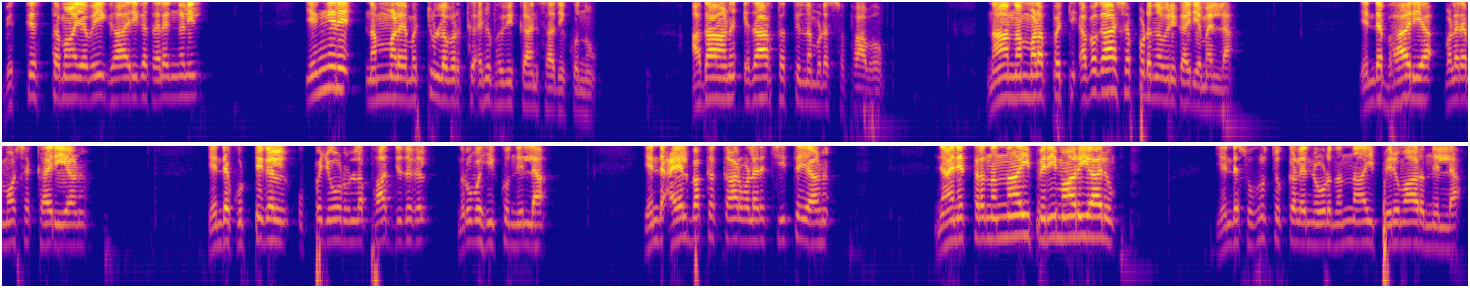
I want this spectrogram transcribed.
വ്യത്യസ്തമായ വൈകാരിക തലങ്ങളിൽ എങ്ങനെ നമ്മളെ മറ്റുള്ളവർക്ക് അനുഭവിക്കാൻ സാധിക്കുന്നു? അതാണ് യഥാർത്ഥത്തിൽ നമ്മുടെ സ്വഭാവം. നാം നമ്മളെപ്പറ്റി അവകാശപ്പെടുന്ന ഒരു കാര്യമല്ല. എന്റെ ഭാര്യ വളരെ മോശക്കാരിയാണ്. എന്റെ കുട്ടികൾ ഉപ്പയോടുള്ള ബാധ്യതകൾ നിർവഹിക്കുന്നില്ല. എന്റെ അയൽപക്കക്കാർ വളരെ ചീത്തയാണ്. ഞാൻ എത്ര നന്നായി പെരുമാറിയാലും എന്റെ സുഹൃത്തുക്കൾ എന്നോട് നന്നായി പെരുമാറുന്നില്ല.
